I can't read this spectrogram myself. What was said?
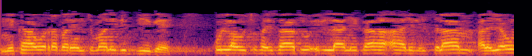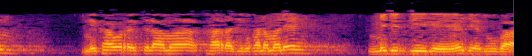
نكاح والربر انتما نديجه كله شوف اساته الا نكاح أهل الاسلام اليوم نكاح الاسلام كان رجل كان ماله نديجه جدوبا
